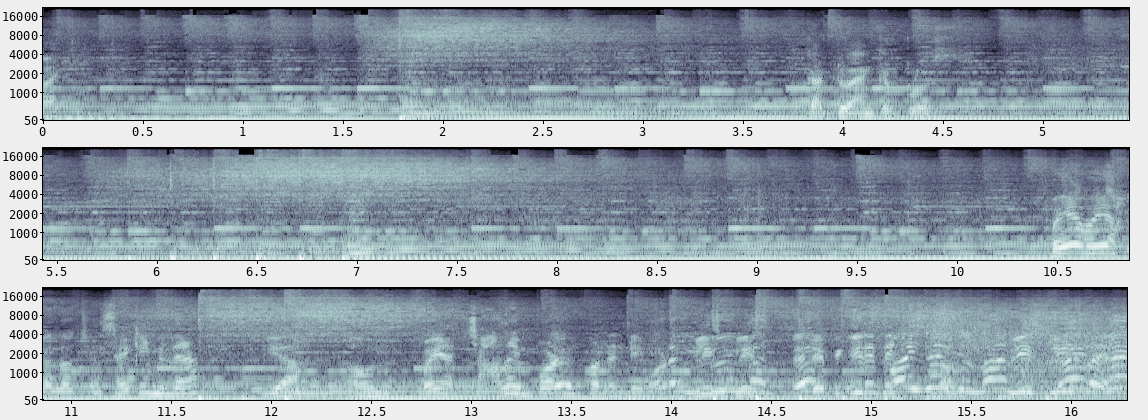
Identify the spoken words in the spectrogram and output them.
Bye cut to anchor close భయ్యా భయ్యా సైకిల్ మీదనా? या అవును. భయ్యా చాలా ఇంపార్టెంట్ పని అండి. ప్లీజ్ ప్లీజ్ ప్లీజ్ ప్లీజ్ భయ్యా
